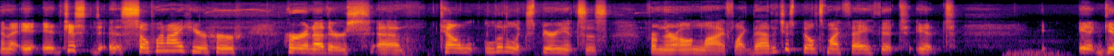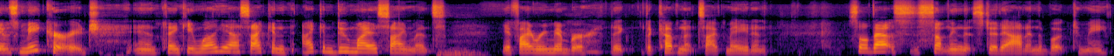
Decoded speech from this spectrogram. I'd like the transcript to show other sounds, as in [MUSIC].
And it, it just so when I hear her, her and others uh, tell little experiences from their own life like that, it just builds my faith. It it it gives me courage and thinking, well, yes, I can I can do my assignments if I remember the the covenants I've made, and so that's something that stood out in the book to me.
